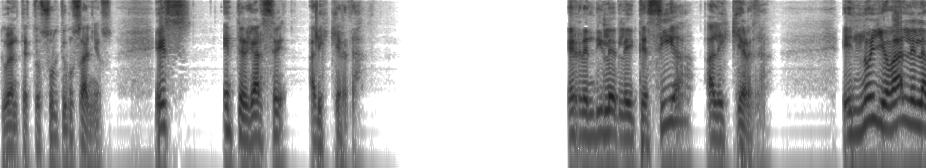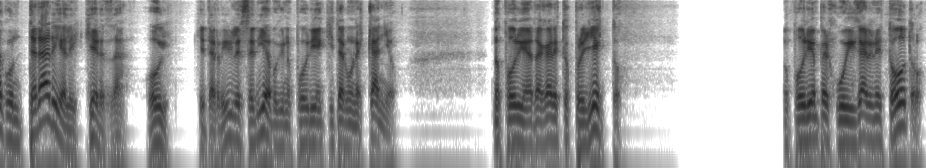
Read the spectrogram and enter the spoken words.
durante estos últimos años es entregarse a la izquierda. Es rendirle pleitesía a la izquierda. Es no llevarle la contraria a la izquierda. Uy, qué terrible sería porque nos podrían quitar un escaño. Nos podrían atacar estos proyectos. Nos podrían perjudicar en esto otro.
